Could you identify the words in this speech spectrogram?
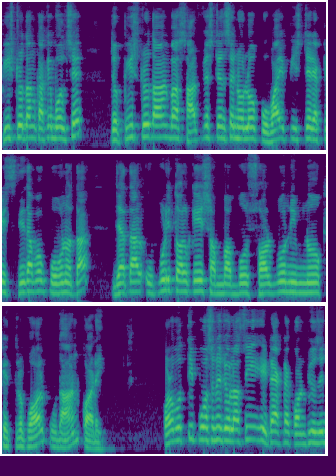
পৃষ্ঠটান কাকে বলছে? তো পৃষ্ঠটান বা সারফেস টেনশন হলো প্রবাহী পৃষ্ঠের একটি স্থিতিস্থাপক প্রবণতা যা তার উপরিতলকে সম্ভাব্য সর্বনিম্ন ক্ষেত্রফল প্রদান করে। পরবর্তী প্রশ্নে চলে আসি, এটা একটা কনফিউজিং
